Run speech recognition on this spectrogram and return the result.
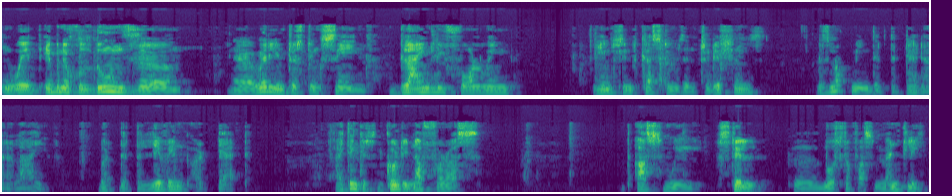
with Ibn Khaldun's uh, very interesting saying, blindly following ancient customs and traditions does not mean that the dead are alive, but that the living are dead. I think it's good enough for us, us we still, uh, most of us mentally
